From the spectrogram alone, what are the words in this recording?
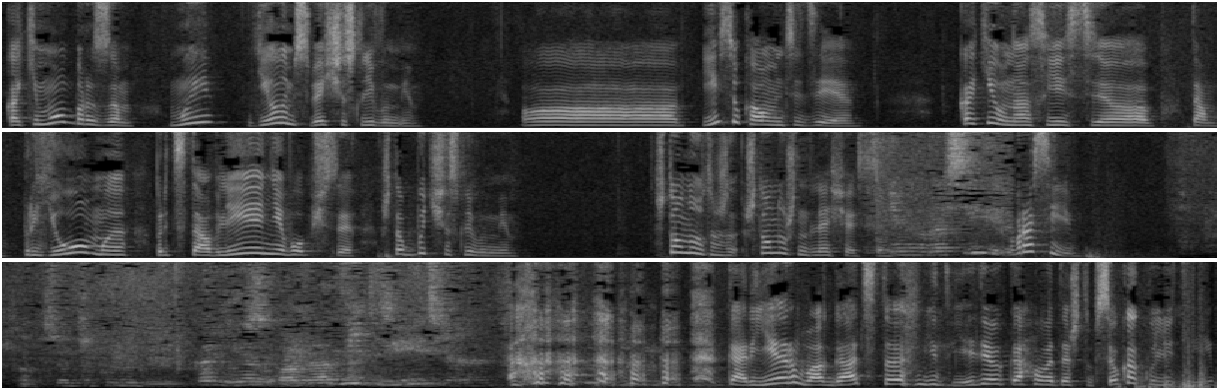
каким образом мы делаем себя счастливыми. А, есть у кого-нибудь идея? Какие у нас есть э, там приемы, представления в обществе, чтобы быть счастливыми? Что нужно, что нужно для счастья? Именно в России? В России. Карьера, богатство, медведя у кого-то, чтобы все как у людей.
